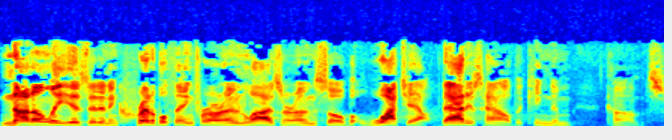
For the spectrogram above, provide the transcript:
Not only is it an incredible thing for our own lives and our own soul, but watch out. That is how the kingdom comes.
